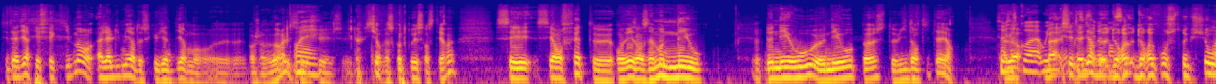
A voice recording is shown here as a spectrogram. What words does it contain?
C'est-à-dire qu'effectivement, à la lumière de ce que vient de dire mon euh, Benjamin Morel, si on va se retrouver sur ce terrain, c'est en fait, euh, on est dans un monde néo, de néo, euh, néo post identitaire. Bah, c'est-à-dire de, reconstruction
